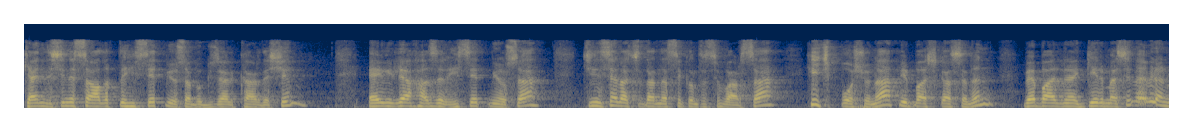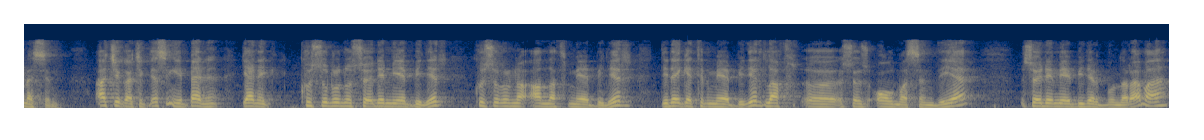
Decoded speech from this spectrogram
kendisini sağlıklı hissetmiyorsa bu güzel kardeşim, evliliğe hazır hissetmiyorsa, cinsel açıdan da sıkıntısı varsa hiç boşuna bir başkasının vebaline girmesin ve evlenmesin. Açık açık desin ki ben yani kusurunu söylemeyebilir, kusurunu anlatmayabilir, dile getirmeyebilir, laf e, söz olmasın diye söylemeyebilir bunları ama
